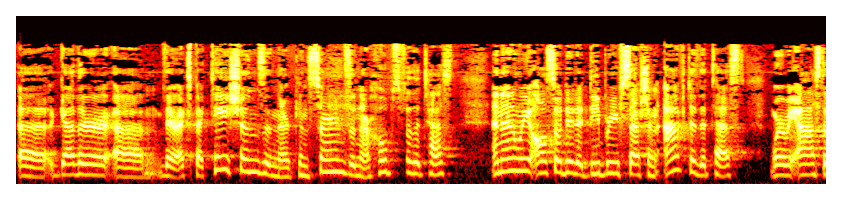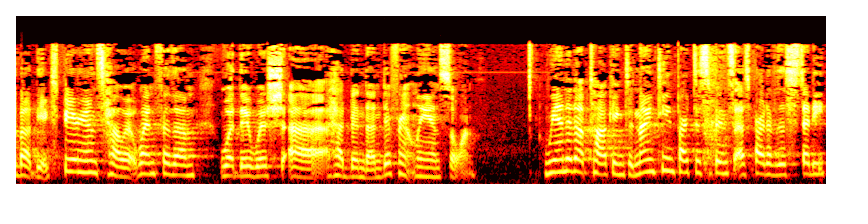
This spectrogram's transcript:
uh, gather um, their expectations and their concerns and their hopes for the test. And then we also did a debrief session after the test where we asked about the experience, how it went for them, what they wish uh, had been done differently, and so on. We ended up talking to 19 participants as part of this study,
